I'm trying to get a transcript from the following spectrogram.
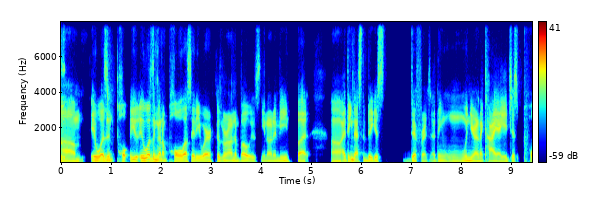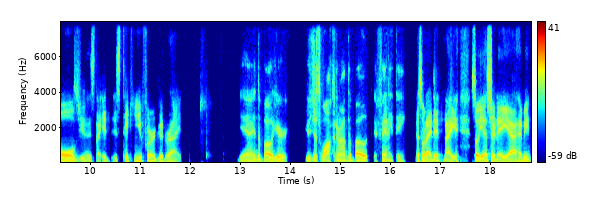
um it wasn't pull, it wasn't going to pull us anywhere because we're on the boat is you know what i mean? But uh, i think that's the biggest difference. I think when you're on the kayak it just pulls you. It's like it, it's taking you for a good ride. Yeah in the boat you're you're just walking around the boat if yeah, anything. That's what i did. I, so yesterday yeah i mean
